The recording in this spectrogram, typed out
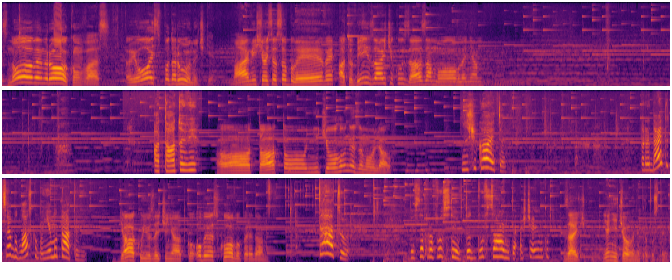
З Новим роком вас! І ось подаруночки. Мамі щось особливе, а тобі, зайчику, за замовленням. А татові? А тато нічого не замовляв. Зачекайте. Передайте це, будь ласка, моєму татові. Дякую, зайченятко, обов'язково передам. Тату! Ти все пропустив. Тут був Санта, а ще він купив. Зайчику, я нічого не пропустив.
